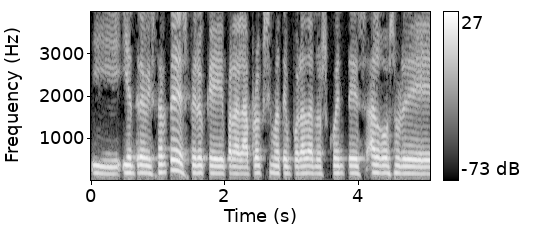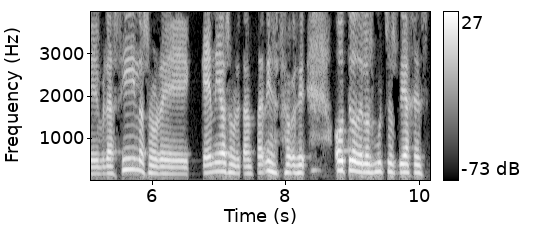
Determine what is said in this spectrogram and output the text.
y, entrevistarte. Espero que para la próxima temporada nos cuentes algo sobre Brasil o sobre Kenia o sobre Tanzania, sobre otro de los muchos viajes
